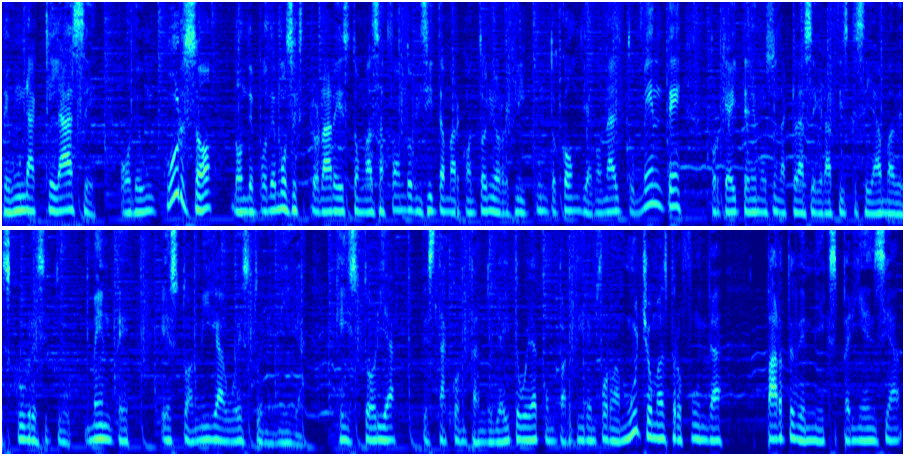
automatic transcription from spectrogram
de una clase o de un curso donde podemos explorar esto más a fondo, visita marcoantonioregil.com diagonal tu mente, porque ahí tenemos una clase gratis que se llama Descubre si tu mente es tu amiga o es tu enemiga qué historia te está contando. Y ahí te voy a compartir en forma mucho más profunda parte de mi experiencia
